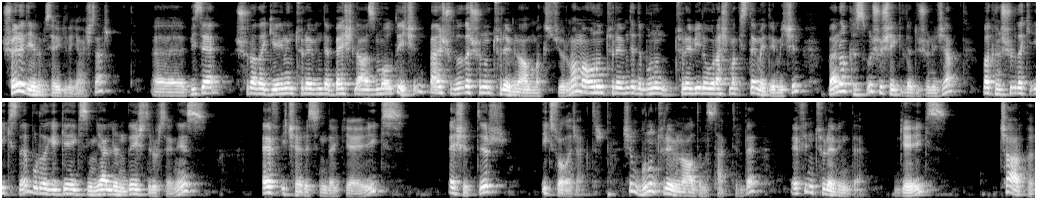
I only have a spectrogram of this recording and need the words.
Şöyle diyelim sevgili gençler. Ee, bize şurada g'nin türevinde 5 lazım olduğu için ben şurada da şunun türevini almak istiyorum. Ama onun türevinde de bunun türeviyle uğraşmak istemediğim için ben o kısmı şu şekilde düşüneceğim. Bakın şuradaki x ile buradaki gx'in yerlerini değiştirirseniz f içerisinde gx eşittir x olacaktır. Şimdi bunun türevini aldığınız takdirde f'in türevinde gx çarpı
